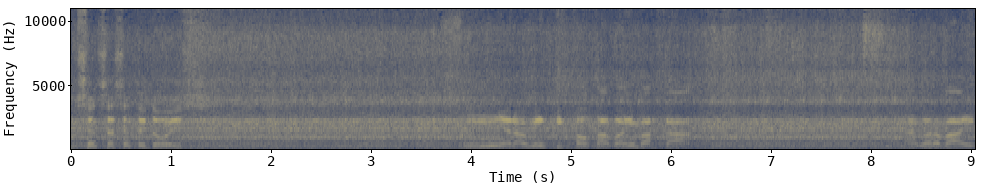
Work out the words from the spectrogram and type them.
962. Sim, era alguém que faltava embarcar. Agora vai.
